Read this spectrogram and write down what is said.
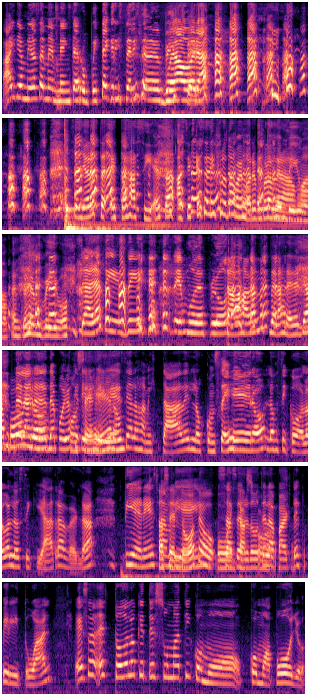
Ay, Dios mío, se me, me interrumpiste, Grisel, y se me fue ahora. Señores, esto, es así. así es que se disfruta mejor el programa. Es en vivo. Esto es en vivo. Ya, ahora sí, sí, sí, mude explota. Estabas hablando de las redes de apoyo. De las redes de apoyo que tiene la iglesia, las amistades, los consejeros, los psicólogos, los psiquiatras, ¿verdad? Tienes ¿Sacerdote también o, sacerdote, la parte espiritual. Eso es todo lo que te suma a ti como, como apoyo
